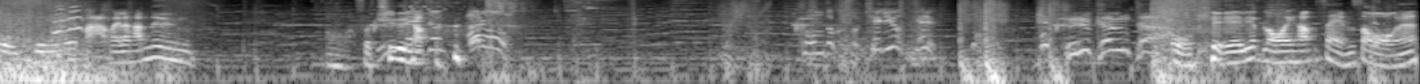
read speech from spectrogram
โอเคป่าไปแล้วครับหนึ่งอ๋อสดชื่นครับ โอเคเรียบร้อยครับแสนสองนะ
